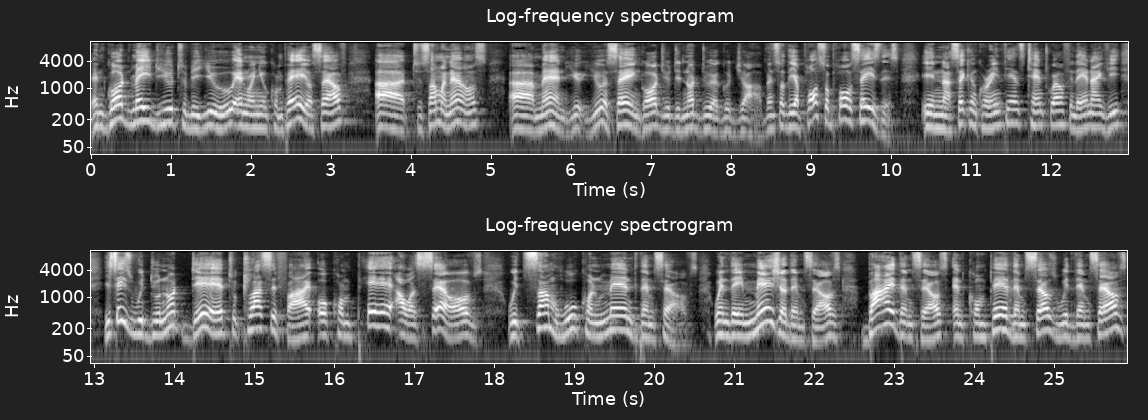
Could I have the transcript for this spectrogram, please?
And God made you to be you. And when you compare yourself uh, to someone else, uh, man, you, you are saying, God, you did not do a good job. And so the Apostle Paul says this in uh, 2 Corinthians 10 12 in the NIV. He says, We do not dare to classify or compare ourselves with some who commend themselves when they measure themselves by themselves and compare themselves with themselves,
